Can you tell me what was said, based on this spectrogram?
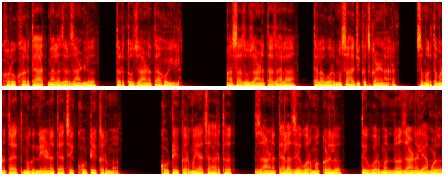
खरोखर त्या आत्म्याला जर जाणलं तर तो जाणता होईल. असा जो जाणता झाला त्याला वर्म साहजिकच कळणार. समर्थ म्हणतायत मग नेणं त्याचे खोटे कर्म. खोटे कर्म याचा अर्थ जाणत्याला जे वर्म कळलं ते वर्म न जाणल्यामुळं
